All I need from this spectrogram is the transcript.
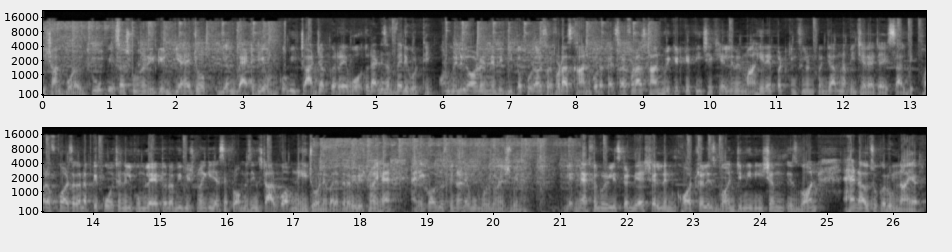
ईशान पोडल दो पेसर्स को उन्होंने रिटेन किया है, जो यंग बैटरी है उनको भी चार्जअप कर रहे हैं वो तो that is a very good thing और मिडिल ऑर्डर में भी दीपक हुडा और सरफराज खान को रखा है। सरफराज खान विकेट के पीछे खेलने में माहिर है बट किंग्स इलेवन पंजाब ना पीछे रह जाए इस साल भी। और ऑफकोर्स अगर आपके कोच अनिल कुंबले है तो रवि बिश्नोई की जैसे प्रॉमिसिंग स्टार को आप नहीं छोड़ने पाए तो रवि बिश्नोई है एंड एक और जो स्पिनर है, वो मुर्गन अश्विन है। ग्लेन मैक्सवेल को रिलीज़ कर दिया है। Sheldon Cottrell is gone Jimmy Neesham is gone and also Karun Nair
